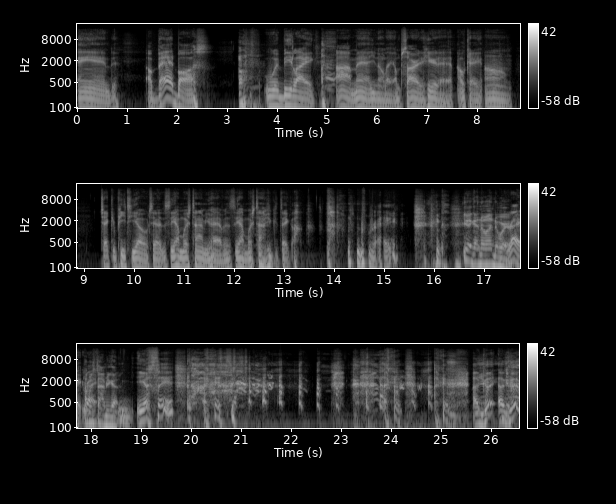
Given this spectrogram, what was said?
and a bad boss Oh, would be like, ah man, you know, like I'm sorry to hear that. Okay, um, check your PTO to see how much time you have and see how much time you can take off. right. you ain't got no underwear. Right, How much time you got? You know what I'm saying? a good a good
